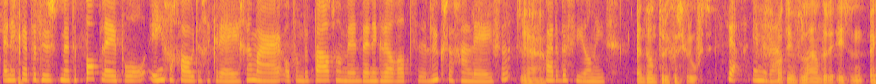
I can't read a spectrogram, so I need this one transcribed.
En ik heb het dus met de paplepel ingegoten gekregen. Maar op een bepaald moment ben ik wel wat uh, luxer gaan leven. Ja. Maar dat beviel niet. En dan teruggeschroefd. Ja, inderdaad. Want in Vlaanderen is een, een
